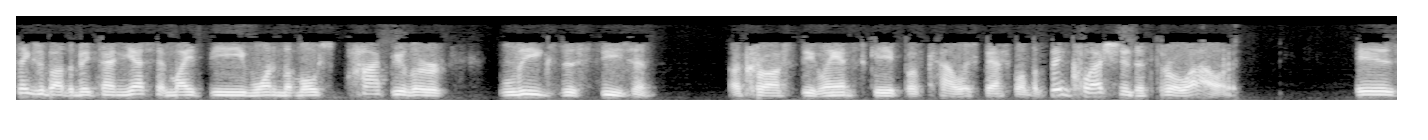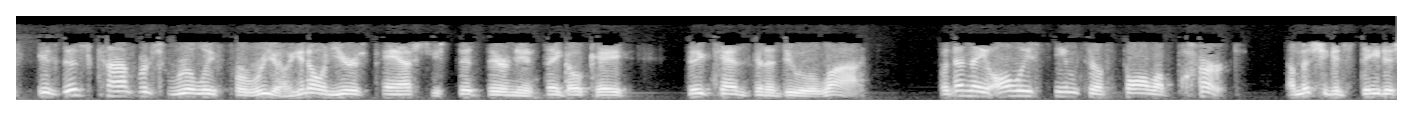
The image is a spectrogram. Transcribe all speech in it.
things about the Big Ten. Yes, it might be one of the most popular leagues this season across the landscape of college basketball. The big question to throw out is, is this conference really for real? You know, in years past, you sit there and you think, okay, Big Ten's going to do a lot. But then they always seem to fall apart. Now, Michigan State has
